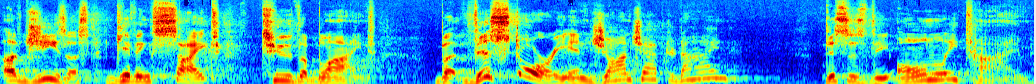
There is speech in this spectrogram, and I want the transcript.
of Jesus giving sight to the blind. But this story in John chapter 9, this is the only time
